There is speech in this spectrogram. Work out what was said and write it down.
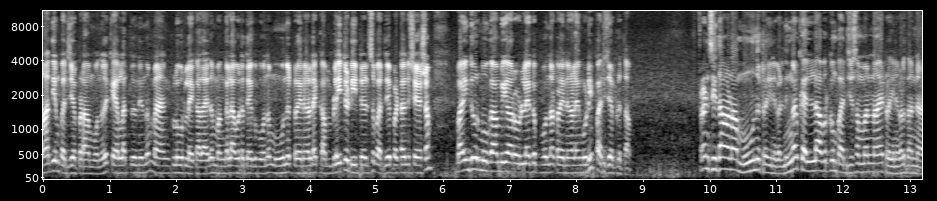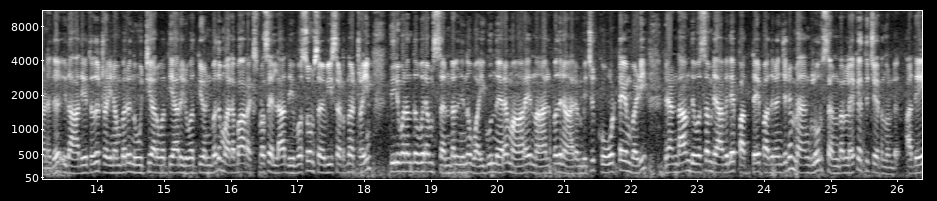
ആദ്യം പരിചയപ്പെടാൻ പോകുന്നത്. കേരളത്തിൽ നിന്ന് മാംഗ്ലൂരിലേക്ക് അതായത് മംഗലാപുരത്തേക്ക് പോകുന്ന മൂന്ന് ട്രെയിനുകളുടെ കംപ്ലീറ്റ് ഡീറ്റെയിൽസ് പരിചയപ്പെട്ടതിന് ശേഷം ബൈന്ദൂർ മൂകാംബിക റോഡിലേക്ക് പോകുന്ന ട്രെയിനുകളെയും കൂടി പരിചയപ്പെടുത്താം. ഫ്രണ്ട്സ് ഇതാണ് ആ മൂന്ന് ട്രെയിനുകൾ. നിങ്ങൾക്ക് എല്ലാവർക്കും പരിചയസമ്പന്നമായ ട്രെയിനുകൾ തന്നെയാണ് ഇത് ഇത് ആദ്യത്തേത് ട്രെയിൻ നമ്പർ നൂറ്റി അറുപത്തി ആറ് ഇരുപത്തി ഒൻപത് മലബാർ എക്സ്പ്രസ് എല്ലാ ദിവസവും സർവീസ് നടത്തുന്ന ട്രെയിൻ തിരുവനന്തപുരം സെൻട്രലിൽ നിന്ന് വൈകുന്നേരം ആറ് നാൽപ്പതിന് ആരംഭിച്ച് കോട്ടയം വഴി രണ്ടാം ദിവസം രാവിലെ പത്ത് പതിനഞ്ചിന് മാംഗ്ലൂർ സെൻട്രലിലേക്ക് എത്തിച്ചേരുന്നുണ്ട്. അതേ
